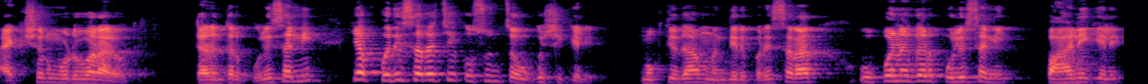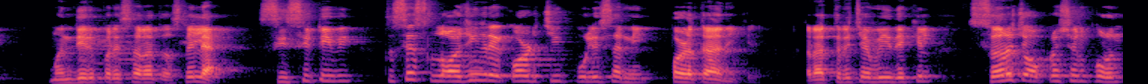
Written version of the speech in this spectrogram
ॲक्शन मोडवर आले होते. त्यानंतर पोलिसांनी या परिसराची कसून चौकशी केली. मुक्तिधाम मंदिर परिसरात उपनगर पोलिसांनी पाहणी केली. मंदिर परिसरात असलेल्या सीसीटीव्ही तसेच लॉजिंग रेकॉर्डची पोलिसांनी पडताळणी केली. रात्रीच्या वेळी देखील सर्च ऑपरेशन करून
